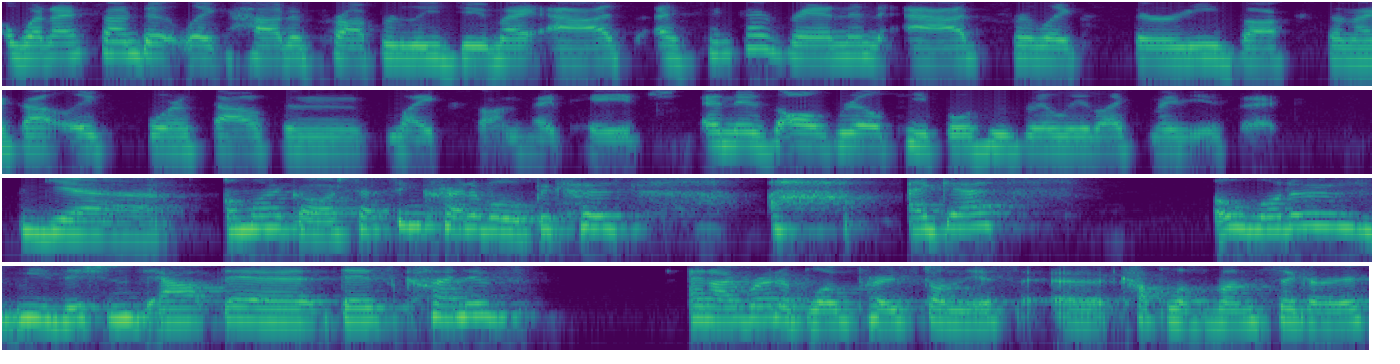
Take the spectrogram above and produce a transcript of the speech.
when I found out like how to properly do my ads, I think I ran an ad for like 30 bucks and I got like 4,000 likes on my page. And there's all real people who really like my music. Yeah. Oh my gosh, that's incredible because uh, I guess a lot of musicians out there, there's kind of, and I wrote a blog post on this a couple of months ago.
